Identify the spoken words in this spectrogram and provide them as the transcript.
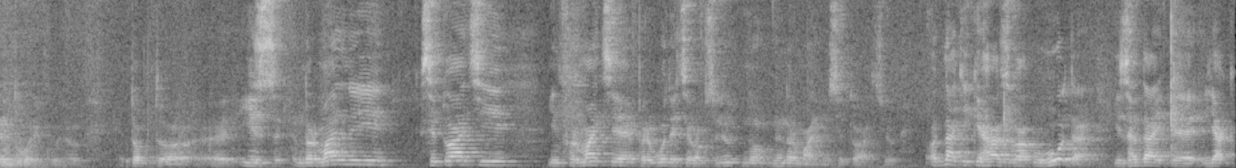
риторикою. Тобто із нормальної ситуації інформація переводиться в абсолютно ненормальну ситуацію. Одна тільки газова угода, і згадайте, як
